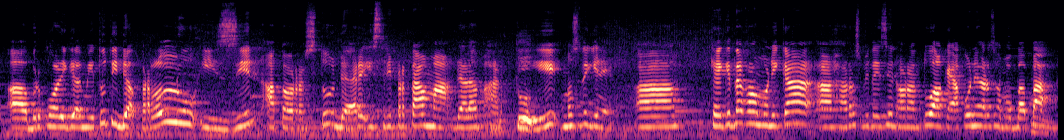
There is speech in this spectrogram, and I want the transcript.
eh, berpoligami itu tidak perlu izin atau restu dari istri pertama dalam arti maksudnya gini eh, kayak kita kalau mau nikah eh, harus minta izin orang tua kayak aku nih harus sama bapak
